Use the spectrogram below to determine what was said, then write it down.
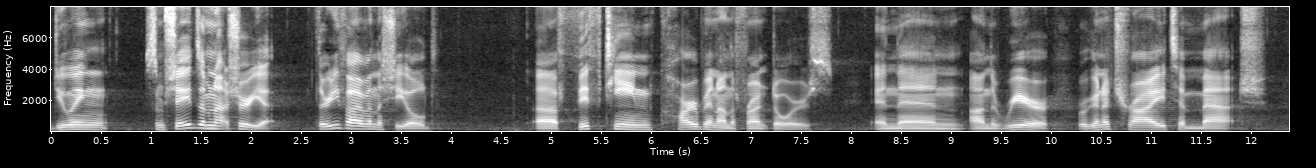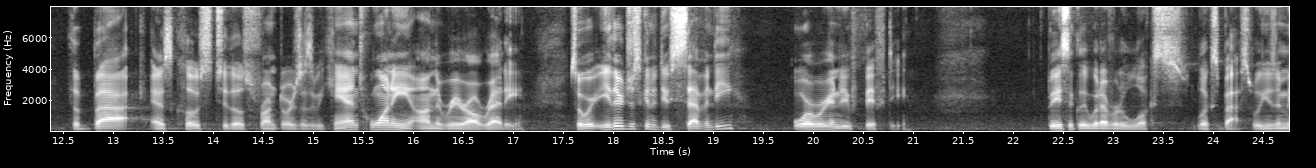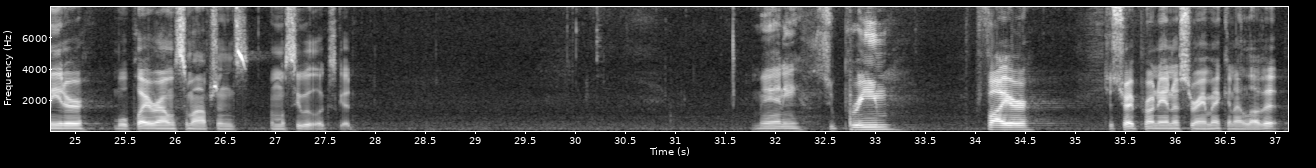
doing some shades. I'm not sure yet. 35 on the shield, uh, 15 carbon on the front doors, and then on the rear, we're gonna try to match the back as close to those front doors as we can. 20 on the rear already. So we're either just gonna do 70 or we're gonna do 50. Basically whatever looks looks best. We'll use a meter, we'll play around with some options, and we'll see what looks good. Manny, Supreme, Fire. Just tried Pro Nano Ceramic and I love it.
